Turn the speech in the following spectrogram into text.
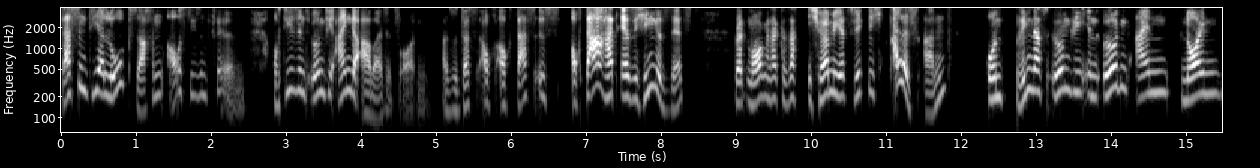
Das sind Dialogsachen aus diesem Film. Auch die sind irgendwie eingearbeitet worden. Also das auch, auch das ist, auch da hat er sich hingesetzt. Brad Morgan hat gesagt, ich höre mir jetzt wirklich alles an und bringe das irgendwie in irgendeinen neuen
